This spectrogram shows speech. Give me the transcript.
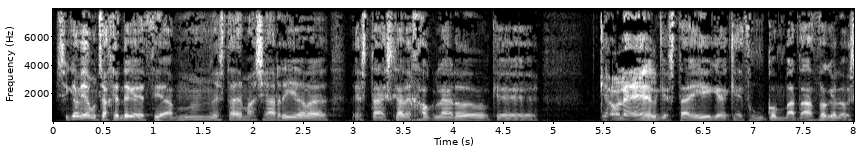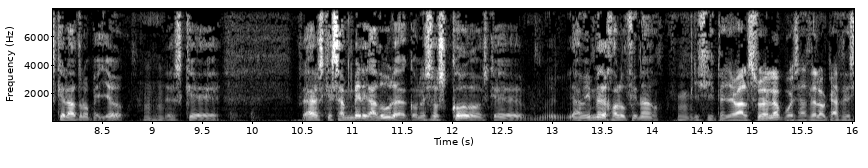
sí que había mucha gente que decía, "Mm, está demasiado arriba. Está, es que ha dejado claro que, que ole él, que está ahí, que, que hizo un combatazo, que lo, es que lo atropelló. Es que, claro, es que esa envergadura con esos codos que a mí me dejó alucinado. Y si te lleva al suelo, pues hace lo que hace Y si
